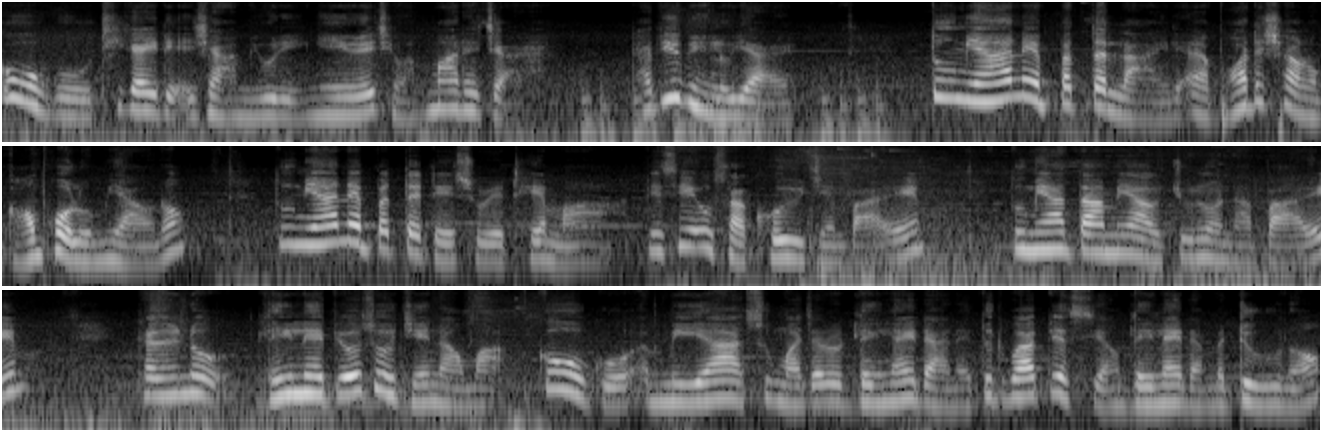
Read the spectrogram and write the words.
ကိုယ့်ကိုယ်ထိခိုက်တဲ့အရာမျိုးတွေငယ်ရွယ်တဲ့အချိန်မှာမှားတတ်ကြတာဒါပြုပြင်လို့ရတယ်သူများနဲ့ပတ်သက်လာရင်လည်းအဲ့ဒါဘွားတစ်ချောင်းလုံးခေါင်းဖော်လို့မရအောင်နော်သူများနဲ့ပတ်သက်တယ်ဆိုတဲ့အဲမှာပစ္စည်းဥစ္စာခိုးယူခြင်းပါတယ်သူများသားမယားကိုကျူးလွန်တာပါတယ် ခင်ဗျားတို့လိန်လေပြောဆိုခြင်းတောင်မှကိုယ့်ကိုယ်အမေကစုမှကျတော့လိန်လိုက်တာနဲ့သူတစ်ပါးပြက်စီအောင်လိန်လိုက်တာမတူဘူးเนาะ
